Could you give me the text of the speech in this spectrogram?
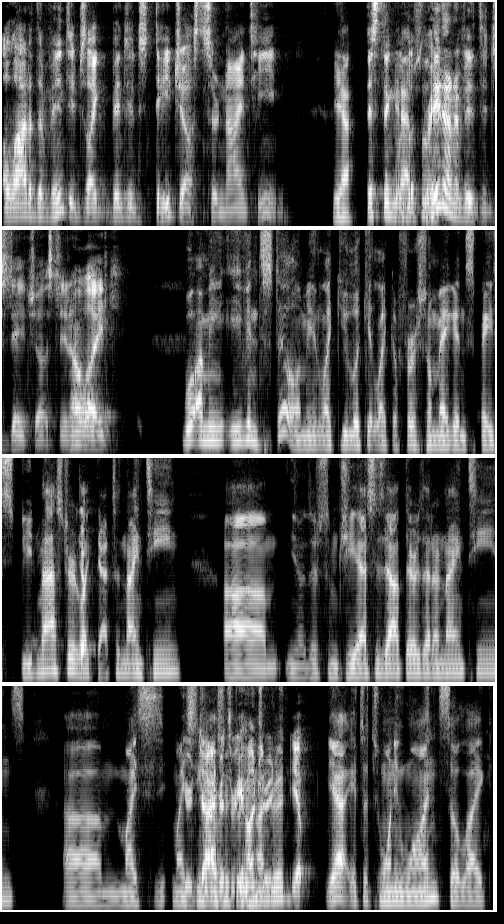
a lot of the vintage, like vintage Datejusts, are 19. Yeah. This thing would Yeah, look great on a vintage Datejust, you know, like Well, I mean, even still, I mean, like you look at like a first Omega and Space Speedmaster, like that's a 19. Um, you know, there's some GSs out there that are 19s. Um, my my your Diver 300. Yep. yeah, it's a 21. So like,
